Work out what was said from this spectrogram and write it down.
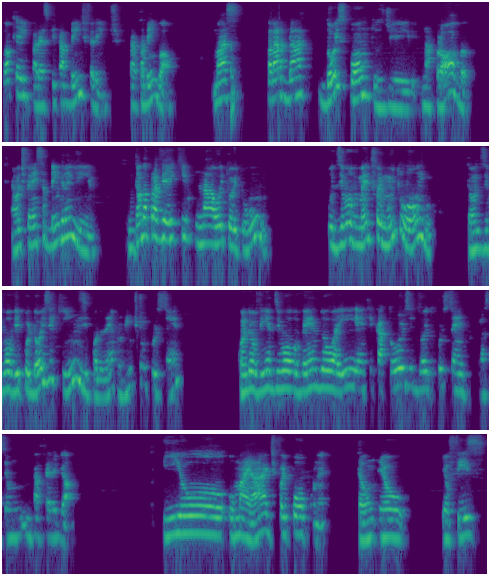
ok, parece que está bem diferente, está tá bem igual. Mas, para dar dois pontos de, na prova, é uma diferença bem grandinha. Então, dá para ver aí que na 881, o desenvolvimento foi muito longo então, eu desenvolvi por 2,15, por exemplo, 21%, quando eu vinha desenvolvendo aí entre 14% e 18% para ser um, um, café legal. E o, o Maillard foi pouco, né? Então, eu, eu fiz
